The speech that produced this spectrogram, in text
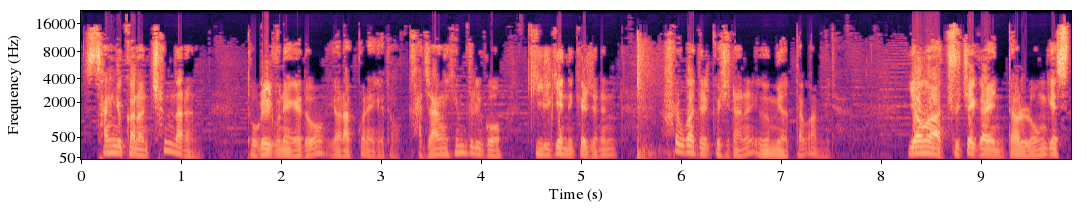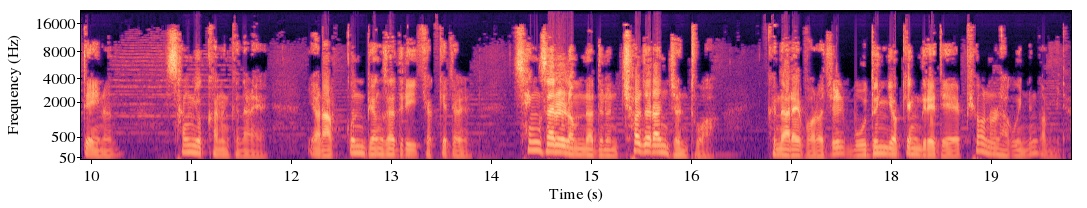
상륙하는 첫날은 독일군에게도 연합군에게도 가장 힘들고 길게 느껴지는 하루가 될 것이라는 의미였다고 합니다. 영화 주제가인 더 롱게스 데이는 상륙하는 그날에 연합군 병사들이 겪게 될 생사를 넘나드는 처절한 전투와 그날에 벌어질 모든 역경들에 대해 표현을 하고 있는 겁니다.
